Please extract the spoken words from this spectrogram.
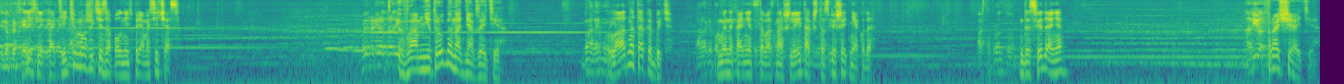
Если хотите, можете заполнить прямо сейчас. Вам не трудно на днях зайти? Ладно, так и быть. Мы наконец-то вас нашли, так что спешить некуда. До свидания. Прощайте.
